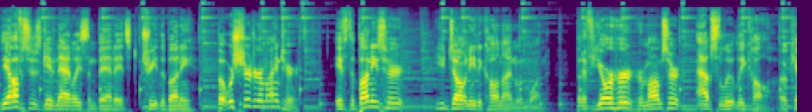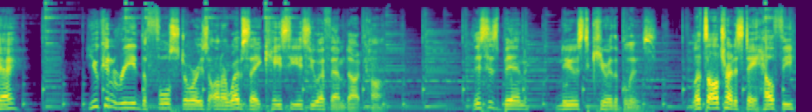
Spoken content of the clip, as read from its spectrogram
The officers gave Natalie some band aids to treat the bunny, but were sure to remind her if the bunny's hurt, you don't need to call 911. But if you're hurt or mom's hurt, absolutely call, okay? You can read the full stories on our website, kcsufm.com. This has been News to Cure the Blues. Let's all try to stay healthy,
